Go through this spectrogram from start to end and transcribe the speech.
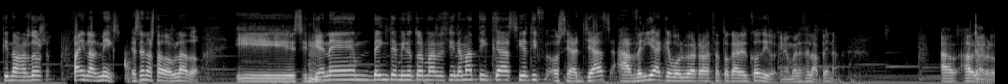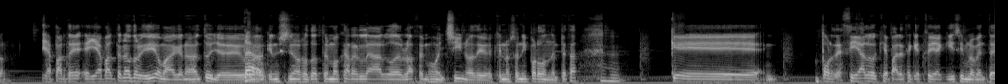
Kingdom Hearts 2 Final Mix, ese no está doblado. Y si mm. tiene 20 minutos más de cinemática, si o sea, ya habría que volver otra vez a tocar el código y no merece la pena. Habla, perdón. Y aparte, y aparte en otro idioma que no es el tuyo. Que si nosotros tenemos que arreglar algo de Blasphemous en chino, digo, es que no sé ni por dónde empezar. Que por decir algo, es que parece que estoy aquí simplemente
